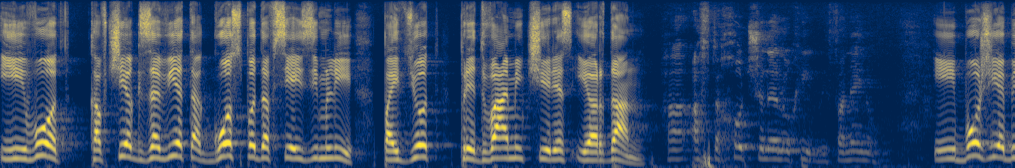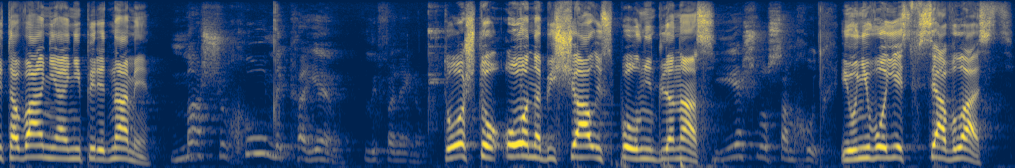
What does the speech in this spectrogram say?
И вот ковчег завета Господа всей земли пойдет пред вами через Иордан. И Божьи обетования, они перед нами. То, что Он обещал исполнить для нас. И у Него есть вся власть.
